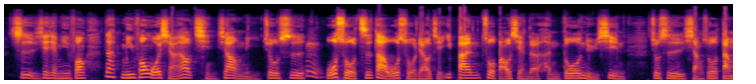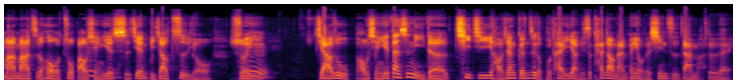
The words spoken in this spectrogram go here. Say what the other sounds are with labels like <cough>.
是，谢谢明峰。那明峰，我想要请教你，就是我所知道、我所了解，一般做保险的很多女性，就是想说当妈妈之后做保险业时间比较自由，所以加入保险业。但是你的契机好像跟这个不太一样，你是看到男朋友的薪资单嘛，对不对？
